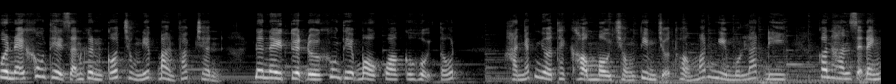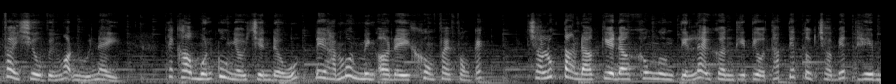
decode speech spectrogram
vừa nãy không thể giãn gần cốt trong niếp bàn pháp trận, lần này tuyệt đối không thể bỏ qua cơ hội tốt. Hắn nhắc nhở Thạch Hạo màu chóng tìm chỗ thoáng mắt nghỉ một lát đi, còn hắn sẽ đánh phải chiều với ngọn núi này. Thạch Hạo muốn cùng nhau chiến đấu, để hắn một mình ở đây không phải phong cách trong lúc tảng đá kia đang không ngừng tiến lại gần thì tiểu tháp tiếp tục cho biết thêm,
